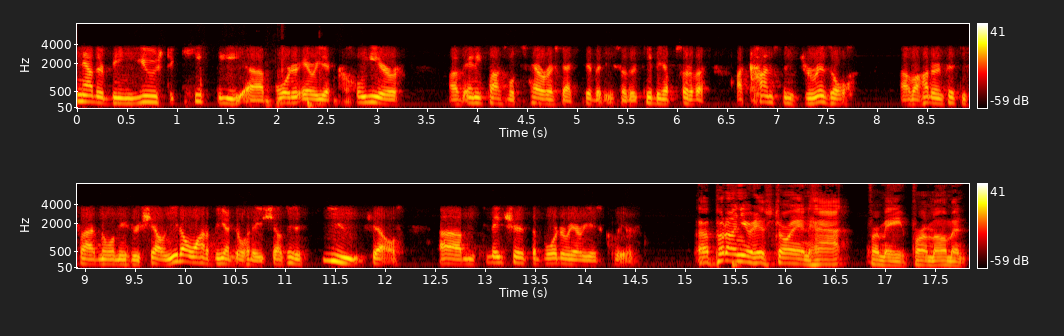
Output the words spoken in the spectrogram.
now, they're being used to keep the uh, border area clear of any possible terrorist activity. So they're keeping up sort of a, a constant drizzle of 155 millimeter shell. And you don't want to be under one of these shells. These are huge shells um, to make sure that the border area is clear. Uh, put on your historian hat for me for a moment.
